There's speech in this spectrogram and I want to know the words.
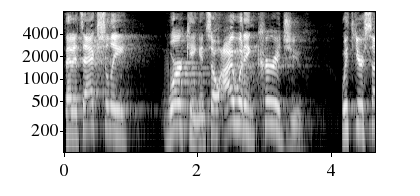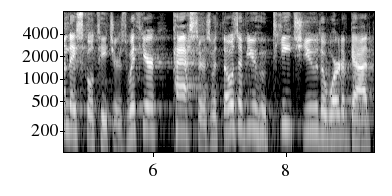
That it's actually working. And so I would encourage you with your Sunday school teachers, with your pastors, with those of you who teach you the Word of God,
